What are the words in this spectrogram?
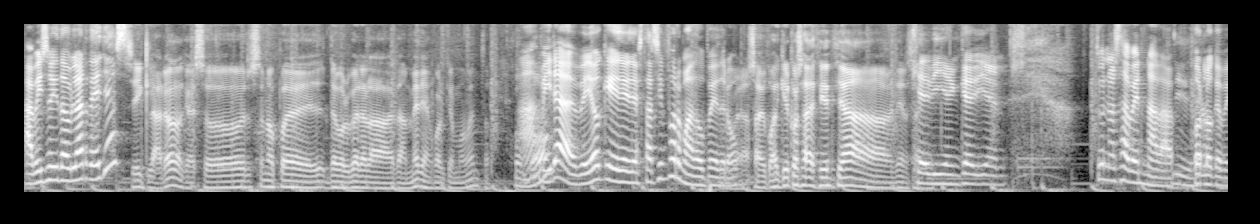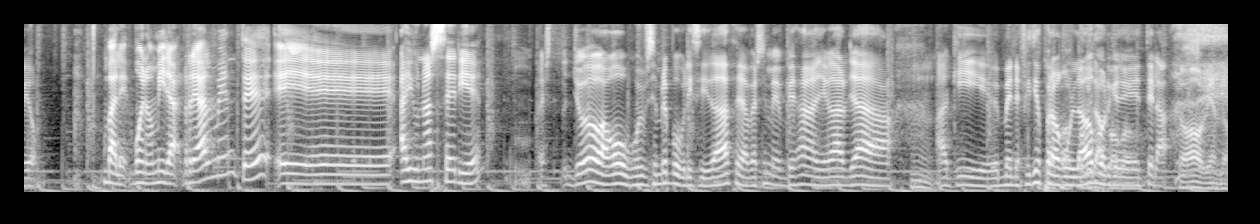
¿Habéis oído hablar de ellas? Sí, claro, que eso, eso nos puede devolver a la Edad Media en cualquier momento. Ah, mira, veo que estás informado, Pedro. O sea, cualquier cosa de ciencia tienes Qué aquí. bien, qué bien. Tú no sabes nada, por lo que veo. Vale, bueno, mira, realmente eh, hay una serie. Yo hago muy- siempre publicidad, a ver si me empiezan a llegar ya aquí beneficios por algún lado, porque tela. Lo vamos viendo.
